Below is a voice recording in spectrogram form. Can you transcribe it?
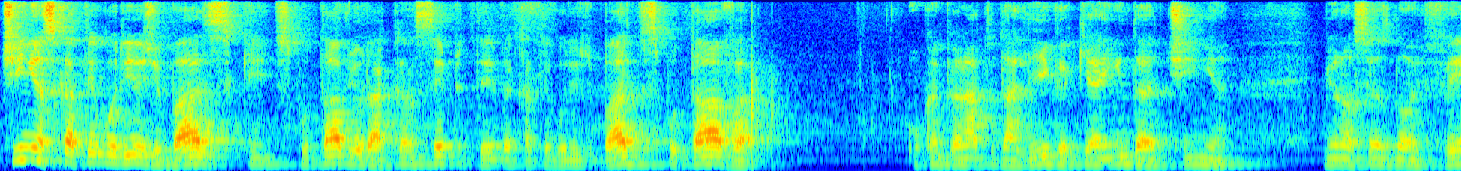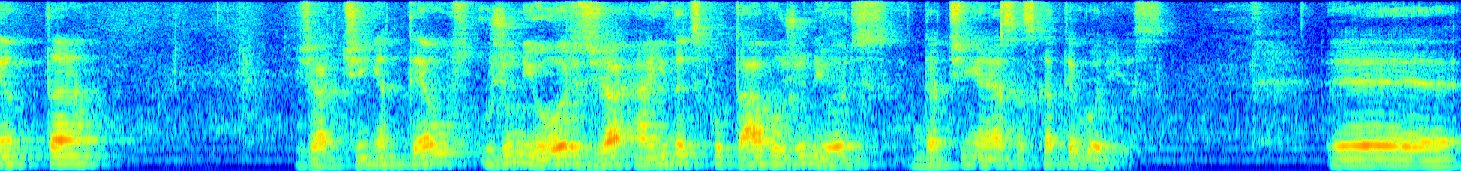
tinha as categorias de base que disputava, o Huracan sempre teve a categoria de base, disputava o campeonato da Liga, que ainda tinha 1990 já tinha até os, os juniores, já ainda disputava os juniores, ainda tinha essas categorias. É...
